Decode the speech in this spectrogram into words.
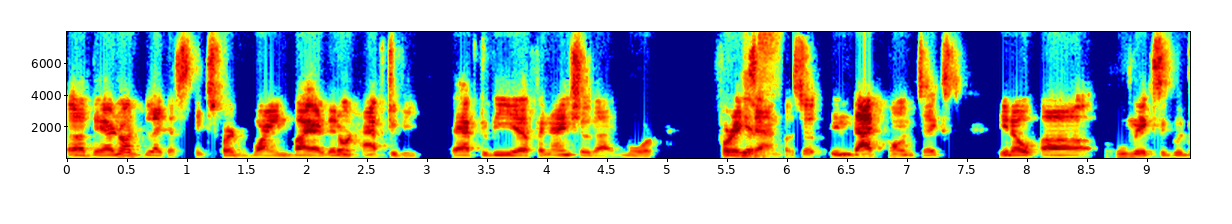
Uh, they are not like an expert wine buyer. They don't have to be. They have to be a financial guy more for example. Yes. so in that context you know uh, who makes a good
